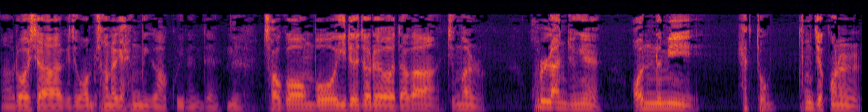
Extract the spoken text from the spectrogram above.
어, 러시아가 지금 엄청나게 핵미가 갖고 있는데 네. 저거 뭐 이래저래 하다가 정말 혼란 중에 어느 놈이 핵 통, 통제권을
